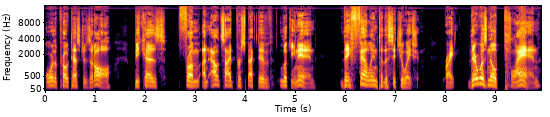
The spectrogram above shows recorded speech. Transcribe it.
or the protesters at all, because from an outside perspective looking in, they fell into the situation, right? There was no plan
